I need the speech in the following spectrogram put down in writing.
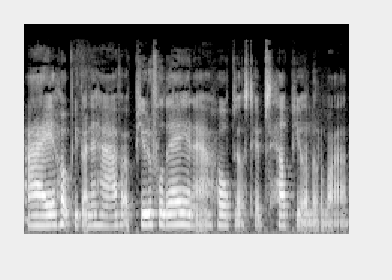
I hope you're going to have a beautiful day and I hope those tips help you a little while.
